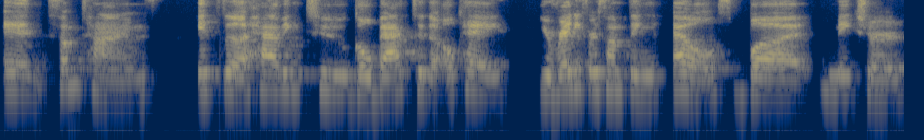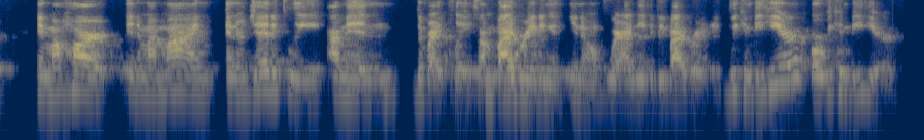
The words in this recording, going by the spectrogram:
And sometimes it's a having to go back to the okay, you're ready for something else, but make sure in my heart and in my mind, energetically, I'm in the right place. I'm vibrating it, you know, where I need to be vibrating. We can be here or we can be here.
